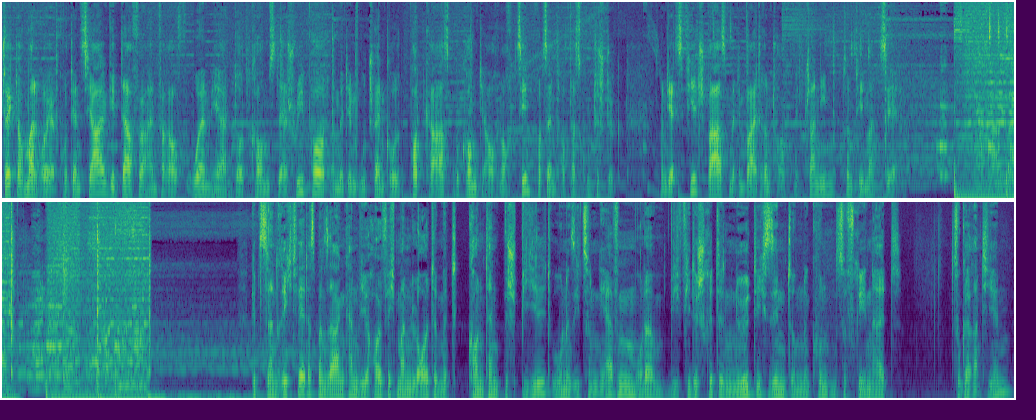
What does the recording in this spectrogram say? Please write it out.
Checkt doch mal euer Potenzial, geht dafür einfach auf omr.com/report und mit dem Gutscheincode Podcast bekommt ihr auch noch 10% auf das gute Stück. Und jetzt viel Spaß mit dem weiteren Talk mit Janine zum Thema CRM. Gibt es da einen Richtwert, dass man sagen kann, wie häufig man Leute mit Content bespielt, ohne sie zu nerven? Oder wie viele Schritte nötig sind, um eine Kundenzufriedenheit zu garantieren?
